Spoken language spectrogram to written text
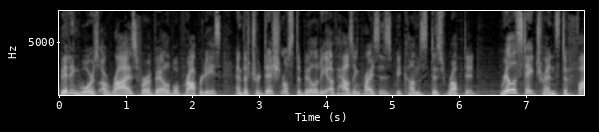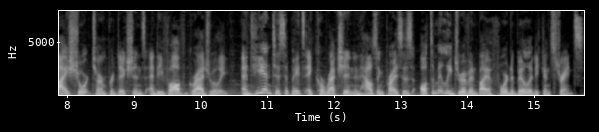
bidding wars arise for available properties, and the traditional stability of housing prices becomes disrupted. Real estate trends defy short term predictions and evolve gradually, and he anticipates a correction in housing prices ultimately driven by affordability constraints.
